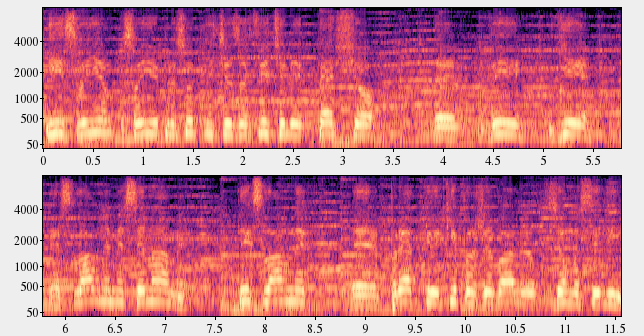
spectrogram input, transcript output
і своїм, своєю присутністю засвідчили те, що е, ви є е, славними синами тих славних е, предків, які проживали в цьому селі.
